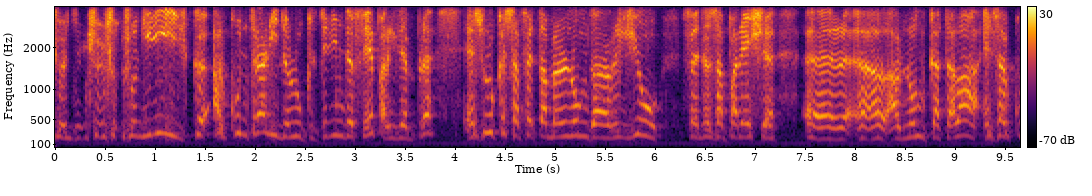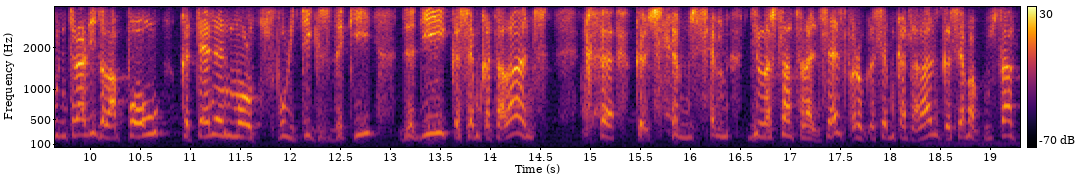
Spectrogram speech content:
Jo, jo, jo, jo diria que, al contrari de lo que tenim de fer, per exemple, és el que s'ha fet amb el nom de la regió, fer desaparèixer eh, el, el nom català, és al contrari de la por que tenen molts polítics d'aquí de dir que som catalans que, que sem, sem de l'estat francès, però que som catalans, que som a costat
